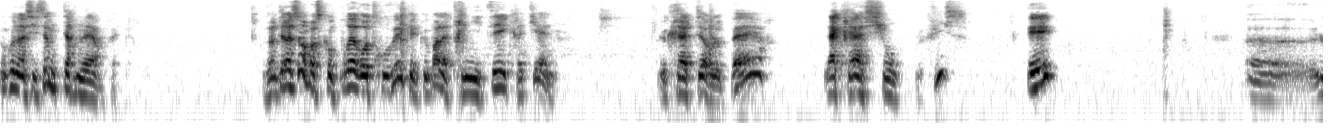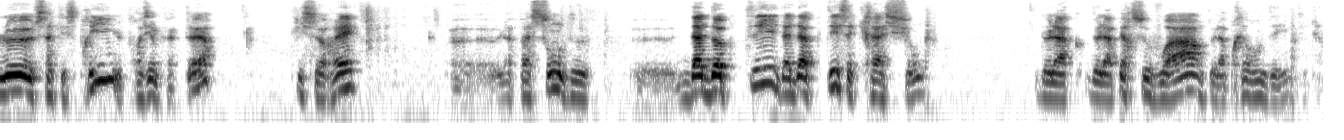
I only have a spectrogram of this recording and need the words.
Donc on a un système ternaire, en fait. C'est intéressant parce qu'on pourrait retrouver quelque part la Trinité chrétienne. Le Créateur, le Père, la création, le Fils, et euh, le Saint-Esprit, le troisième facteur, qui serait euh, la façon euh, d'adopter, d'adapter cette création, de la, de la percevoir, de l'appréhender, etc.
